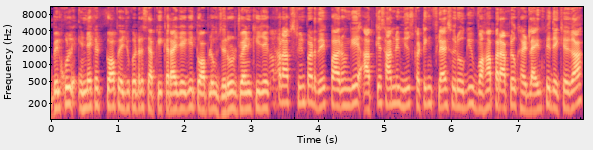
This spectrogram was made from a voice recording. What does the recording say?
बिल्कुल इंडिया के टॉप एजुकेटर से आपकी कराई जाएगी तो आप लोग ज़रूर ज्वाइन कीजिएगा। पर आप स्क्रीन पर देख पा रहे होंगे, आपके सामने न्यूज़ कटिंग फ्लैश हो होगी। वहाँ पर आप लोग हेडलाइन पे देखेगा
